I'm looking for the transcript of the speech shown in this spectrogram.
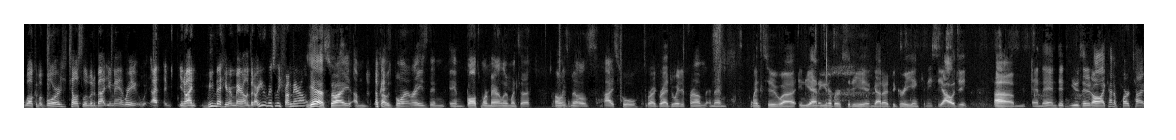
welcome aboard. Tell us a little bit about you, man. Where you, I, you know, I we met here in Maryland, but are you originally from Maryland? Yeah, so I um okay. I was born and raised in in Baltimore, Maryland. Went to Owings Mills High School. That's where I graduated from, and then went to uh, Indiana University and got a degree in kinesiology. Um, and then didn't use it at all. I kind of part time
